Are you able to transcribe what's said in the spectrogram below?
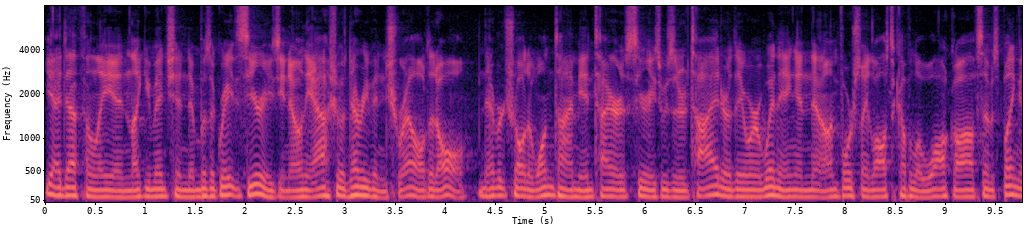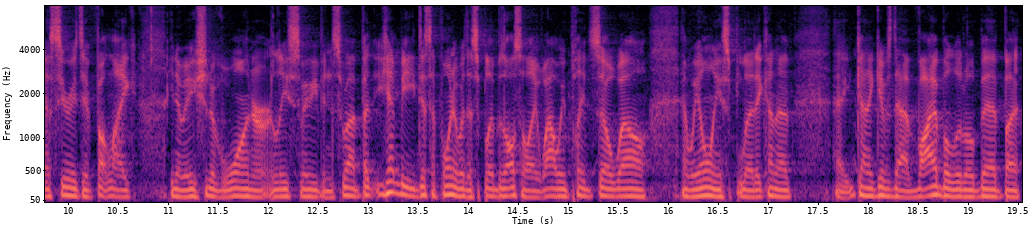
Yeah, definitely. And like you mentioned, it was a great series. You know, and the Astros never even trailed at all. Never trailed at one time the entire series. Was either tied or they were winning, and unfortunately lost a couple of walk offs. And splitting a series, it felt like you know they should have won or at least maybe even swept. But you can't be disappointed with the split. It was also like, wow, we played so well and we only split. It kind of it kind of gives that vibe a little bit. But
